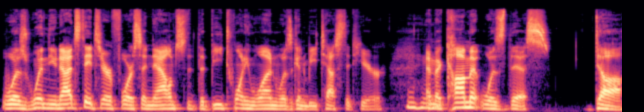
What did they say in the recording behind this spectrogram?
was when the United States Air Force announced that the B 21 was going to be tested here. Mm-hmm. And the comment was this duh.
